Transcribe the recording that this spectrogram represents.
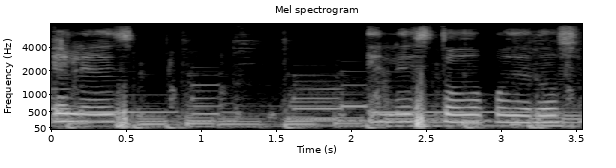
Él es, Él es todopoderoso,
